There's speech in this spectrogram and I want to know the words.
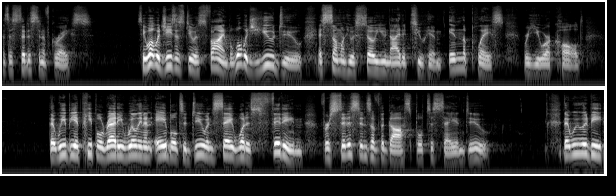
as a citizen of grace? See, what would Jesus do is fine, but what would you do as someone who is so united to him in the place where you are called? That we be a people ready, willing, and able to do and say what is fitting for citizens of the gospel to say and do. That we would be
